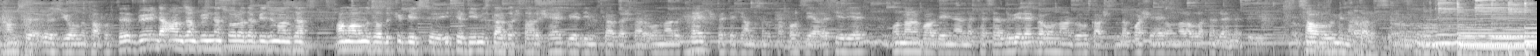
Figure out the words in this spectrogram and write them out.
Hamısı öz yolunu tapıbdır. Bu gün də ancaq gündən sonra da bizim ancaq amalımız odur ki, biz e, itirdiyimiz qardaşları, şəhid verdiyimiz qardaşları, onları tək və tək hamısını tapaq, ziyarət edək, onların valideynlərinə təsəlli verək və onların ruhu qarşısında baş əyək, onlara Allahdan rəhmət diləyək. Sağ olun, minnətdarıq sizə.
